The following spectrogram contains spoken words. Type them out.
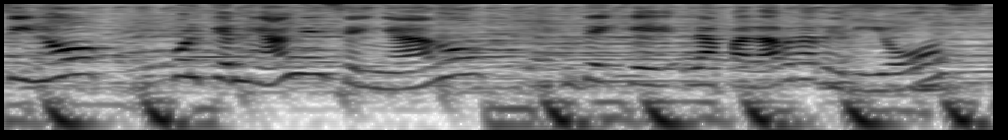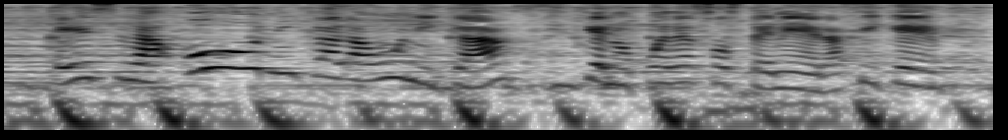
sino porque me han enseñado de que la palabra de Dios es la única, la única que nos puede sostener. Así que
